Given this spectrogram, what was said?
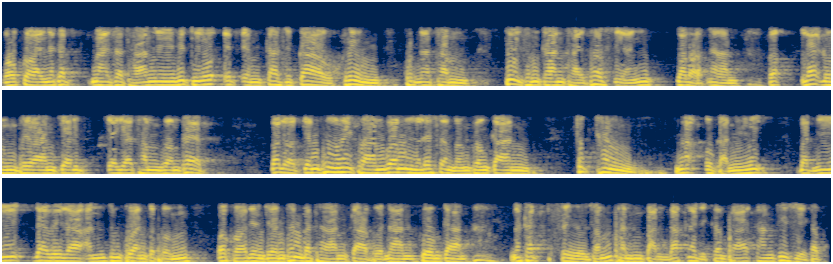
เขากลอยนะครับ นายสถานีวิทยุ FM 99 คลื่นคุณธรรมที่ทำการถ่ายทอดเสียงตลอดงาน และโรงพยาบาลจริจริยธรรมรวมแพทย์ ตลอดจนผู้ให้ความร่วมมือและสนับสนุนโครงการทุกท่านณโอกาสนี้บัดนี้ได้เวลาอันสมควรกับผมก็ขอเรียนเชิญท่านประธานกล่าวเปิดนานโครงการนะครับ สื่อสัมพันธ์ปั่นรักให้เด็กกำพร้าครั้งที่สี่ครับ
